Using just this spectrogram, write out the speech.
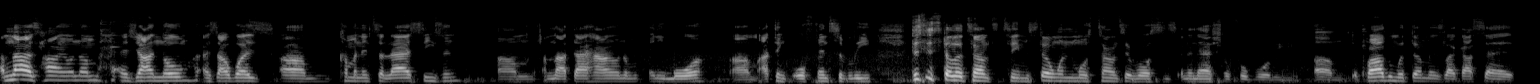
I'm not as high on them as y'all know as I was um, coming into last season. Um, I'm not that high on them anymore. Um, I think offensively, this is still a talented team. It's still one of the most talented rosters in the National Football League. Um, the problem with them is, like I said,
